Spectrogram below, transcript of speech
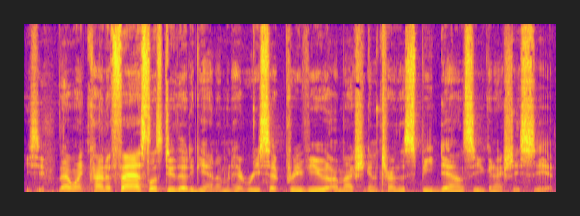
you see, that went kind of fast. Let's do that again. I'm going to hit reset preview. I'm actually going to turn the speed down so you can actually see it.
